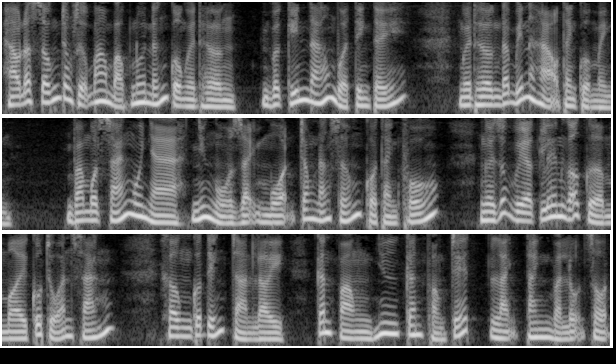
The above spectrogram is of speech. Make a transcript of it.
Hào đã sống trong sự bao bọc nuôi nấng của Nguyệt Hường, vừa kín đáo vừa tinh tế. Nguyệt Hường đã biến Hạo thành của mình. Và một sáng ngôi nhà như ngủ dậy muộn trong nắng sớm của thành phố, người giúp việc lên gõ cửa mời cô chủ ăn sáng. Không có tiếng trả lời, căn phòng như căn phòng chết, lạnh tanh và lộn xộn.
